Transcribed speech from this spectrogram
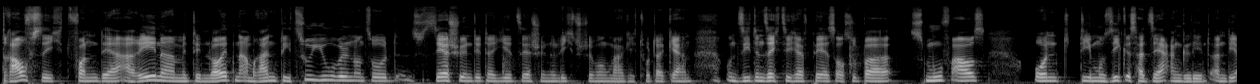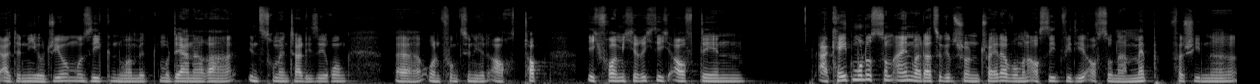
Draufsicht von der Arena mit den Leuten am Rand, die zujubeln und so. Sehr schön detailliert, sehr schöne Lichtstimmung, mag ich total gern. Und sieht in 60 FPS auch super smooth aus. Und die Musik ist halt sehr angelehnt an die alte Neo Geo Musik, nur mit modernerer Instrumentalisierung äh, und funktioniert auch top. Ich freue mich hier richtig auf den Arcade-Modus zum einen, weil dazu gibt es schon einen Trailer, wo man auch sieht, wie die auf so einer Map verschiedene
